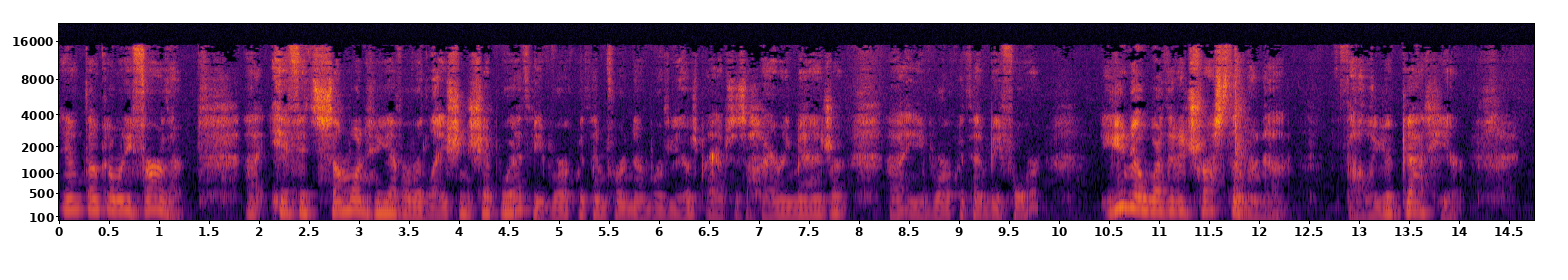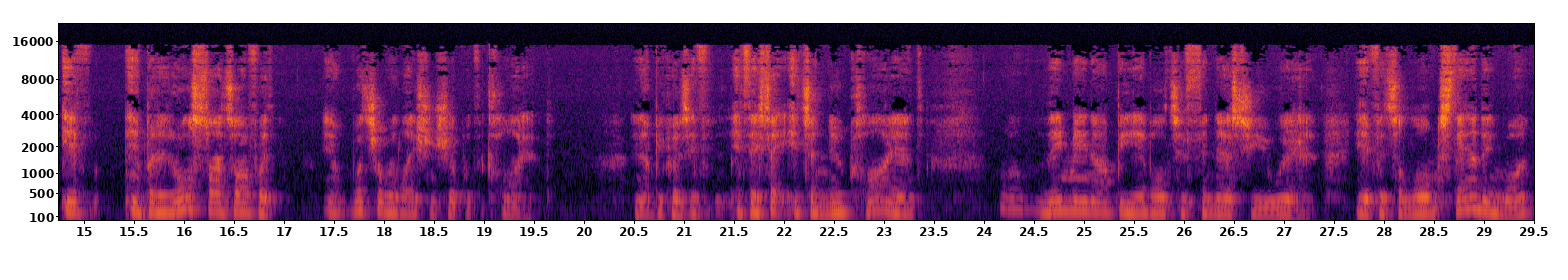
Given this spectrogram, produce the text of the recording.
you know, don't go any further. Uh, if it's someone who you have a relationship with, you've worked with them for a number of years, perhaps as a hiring manager, uh, you've worked with them before, you know whether to trust them or not. Follow your gut here. If, but it all starts off with, you know, what's your relationship with the client? You know, because if if they say it's a new client, well, they may not be able to finesse you in. If it's a long standing one,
